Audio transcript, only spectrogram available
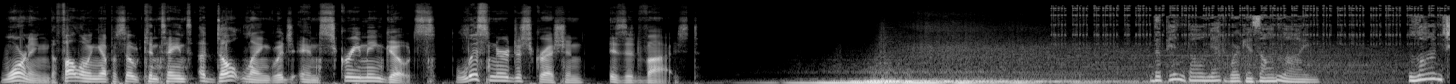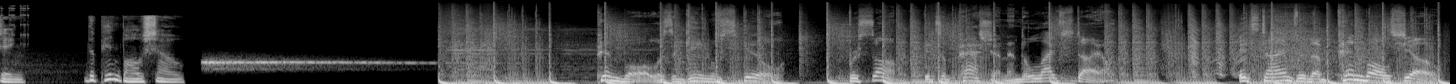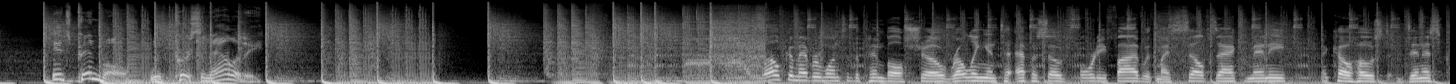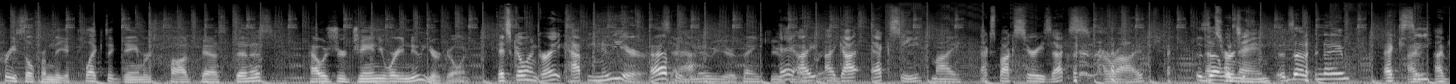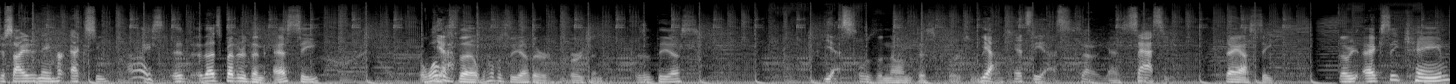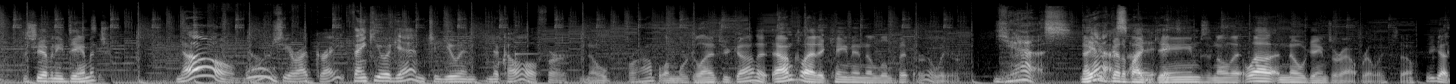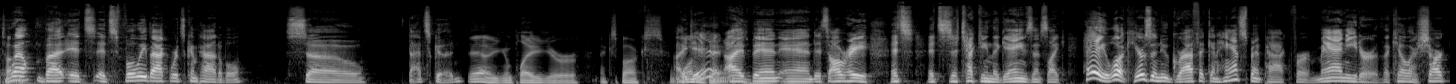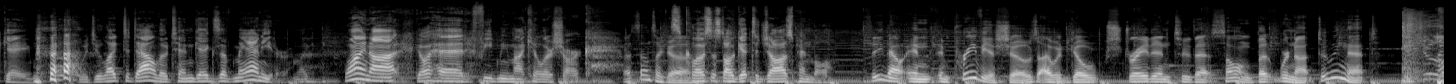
Warning the following episode contains adult language and screaming goats. Listener discretion is advised. The Pinball Network is online. Launching The Pinball Show. Pinball is a game of skill. For some, it's a passion and a lifestyle. It's time for the Pinball Show. It's pinball with personality. Welcome everyone to the Pinball Show, rolling into episode 45 with myself, Zach Meny, and co-host Dennis Kriesel from the Eclectic Gamers podcast. Dennis, how is your January New Year going? It's going great. Happy New Year. Happy Zach. New Year, thank you. Hey, I, friend. I got Xe, my Xbox Series X arrived. is That's that her you- name. is that her name? I, Xe? I've decided to name her Xe. nice. It, that's better than Essie. What Yeah. was the what was the other version? Is it the S? Yes. What was the non-disc version? Yeah, it's the S. So, yes. Sassy. Sassy. So Exie came. Did she have any damage? No, no, she arrived great. Thank you again to you and Nicole for. No problem. We're glad you got it. I'm glad it came in a little bit earlier. Yes. Now yes, you've got to buy I- it- games and all that. Well, no games are out really, so you got time. well, but it's it's fully backwards compatible, so that's good. yeah, you can play your Xbox. I did. games. I've been, and it's already it's it's detecting the games, and it's like, hey, look, here's a new graphic enhancement pack for Maneater, the Killer Shark game. Would you like to download 10 gigs of Maneater? I'm like, why not? Go ahead, feed me my Killer Shark. that sounds like It's a the closest I'll get to Jaws pinball. see now. In in previous shows, I would go straight into that song, but we're not doing that. You'll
